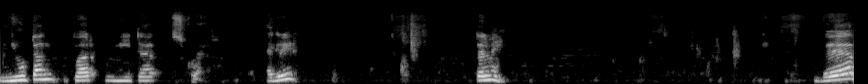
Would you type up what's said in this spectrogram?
Newton per meter square. Agreed? Tell me. Where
